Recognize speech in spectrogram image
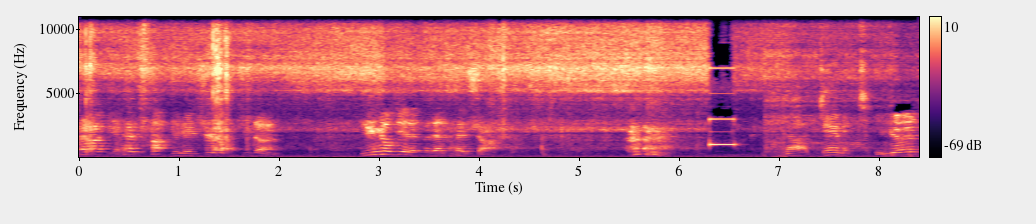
No, your headshot, dude. Sure, she's done. You can go get it, but that's a headshot. God damn it. You good?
